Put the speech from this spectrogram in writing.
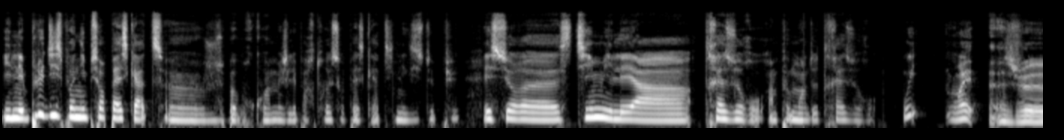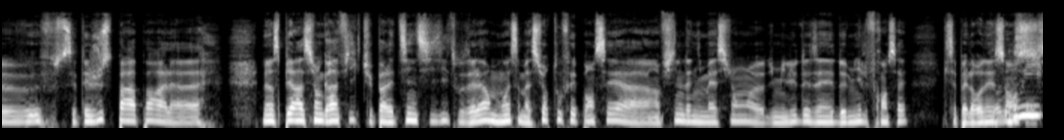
Il n'est plus disponible sur PS4. Euh, je sais pas pourquoi, mais je l'ai pas retrouvé sur PS4. Il n'existe plus. Et sur euh, Steam, il est à 13 euros, un peu moins de 13 euros. Oui. Ouais, je... c'était juste par rapport à la... l'inspiration graphique. Tu parlais de Sin City tout à l'heure, mais moi, ça m'a surtout fait penser à un film d'animation euh, du milieu des années 2000 français qui s'appelle Renaissance, Oui,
